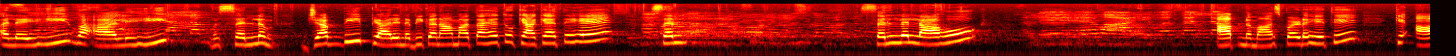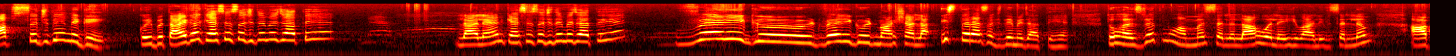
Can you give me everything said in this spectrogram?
علیہ وآلہ وسلم۔ جب بھی پیارے نبی کا نام آتا ہے تو کیا کہتے ہیں؟ صلی اللہ آپ نماز پڑھ رہے تھے کہ آپ سجدے میں گئے۔ کوئی بتائے گا کیسے سجدے میں جاتے ہیں؟ لالین کیسے سجدے میں جاتے ہیں؟ ویری گڈ ویری گڈ ماشاء اللہ اس طرح سجدے میں جاتے ہیں۔ تو حضرت محمد صلی اللہ علیہ وآلہ وسلم آپ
